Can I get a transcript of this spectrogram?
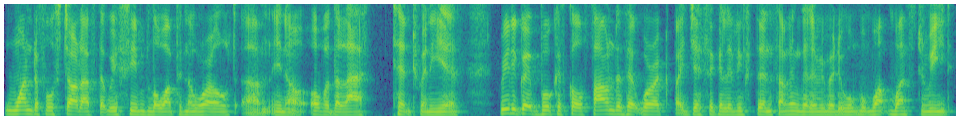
wonderful startups that we've seen blow up in the world, um, you know, over the last 10, 20 years. Really great book. It's called Founders at Work by Jessica Livingston, something that everybody w- w- wants to read.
